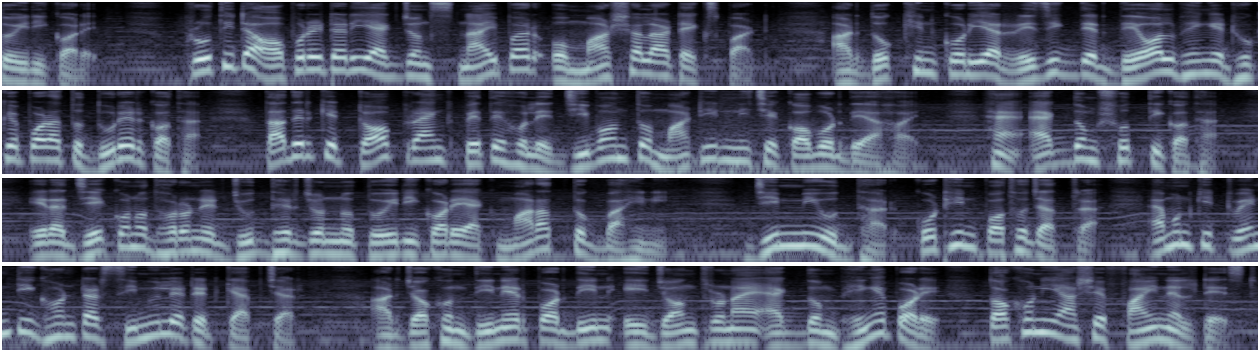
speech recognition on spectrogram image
তৈরি করে। প্রতিটা অপারেটরই একজন স্নাইপার ও মার্শাল আর্ট এক্সপার্ট। আর দক্ষিণ কোরিয়ার রেজিকদের দেওয়াল ভেঙে ঢুকে পড়া তো দূরের কথা, তাদেরকে টপ র্যাঙ্ক পেতে হলে জীবন্ত মাটির নিচে কবর দেয়া হয়। হ্যাঁ একদম সত্যি কথা, এরা যে কোনো ধরনের যুদ্ধের জন্য তৈরি করে এক মারাত্মক বাহিনী। জিম্মি উদ্ধার, কঠিন পথযাত্রা, এমনকি টোয়েন্টি ঘণ্টার সিমুলেটেড ক্যাপচার। আর যখন দিনের পর দিন এই যন্ত্রণায় একদম ভেঙে পড়ে, তখনই আসে ফাইনাল টেস্ট।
